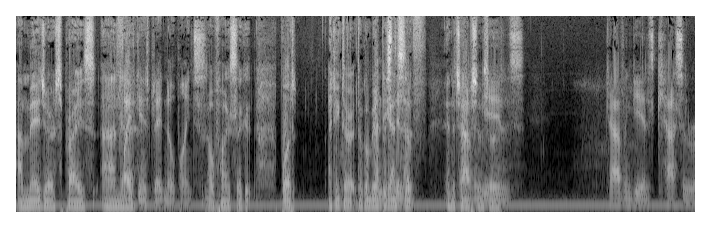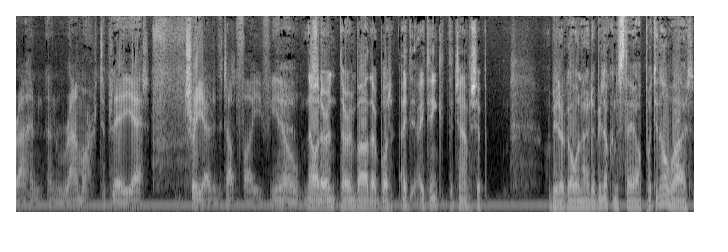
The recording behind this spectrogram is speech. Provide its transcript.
a major surprise and Five uh, games played, no points. no points. Like, it- but I think they're they're going to be and up against still have in the Cavan championship. So. Gales, Cavan Gales, Castlerahan, and Ramor to play yet. Three out of the top five. You Yeah. know, no, they're in, they're in bother. But I, I think the championship will be their goal now. They'll be looking to stay up. But you know what?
